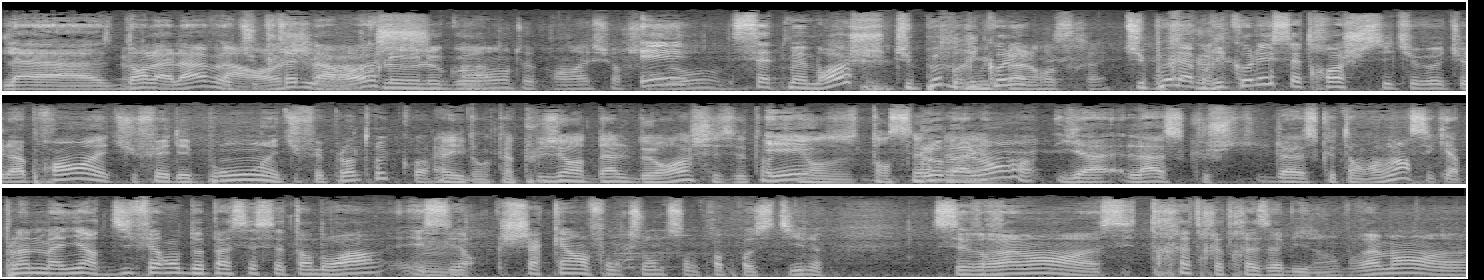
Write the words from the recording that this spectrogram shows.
la, dans la lave, La tu roche, crées de la euh, roche. Le, le goron te prendrait sur son Et dos. cette même roche, tu peux bricoler. Tu peux la bricoler cette roche si tu veux. Tu la prends et tu fais des ponts et tu fais plein de trucs quoi. Ah, et donc t'as plusieurs dalles de roche et c'est toi Et qui en- t'en sers. Globalement, il y a là ce que je, là, ce que tu en remarques, c'est qu'il y a plein de manières différentes de passer cet endroit et Mm. c'est chacun en fonction de son propre style. C'est vraiment, euh, c'est très très très habile. hein. Vraiment, euh,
